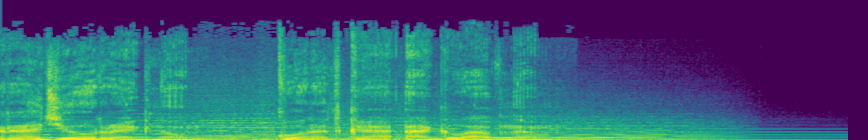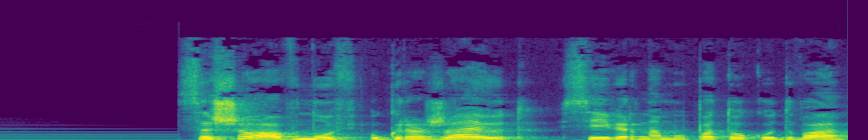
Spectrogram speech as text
Радио Регнум. Коротко о главном. США вновь угрожают Северному потоку-2.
